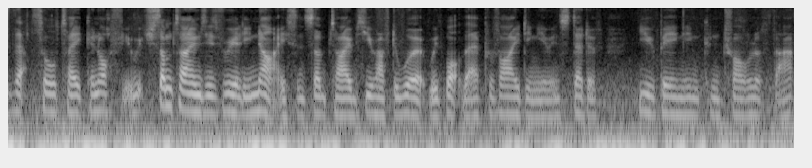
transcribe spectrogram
that's all taken off you, which sometimes is really nice, and sometimes you have to work with what they're providing you instead of you being in control of that.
